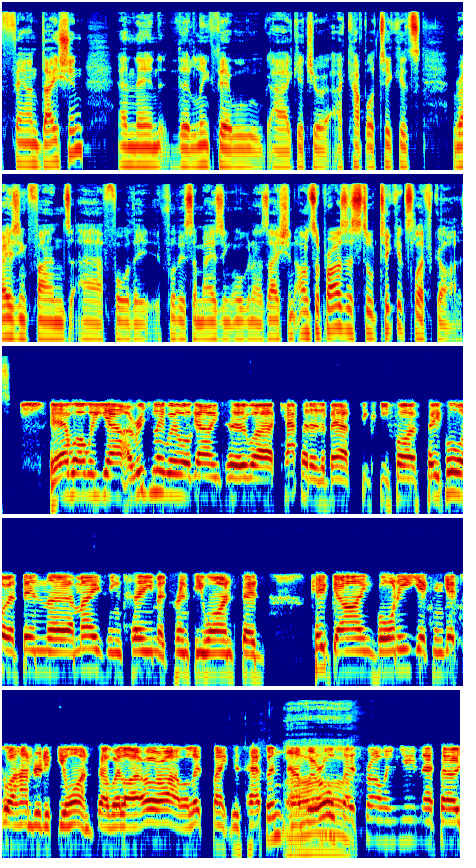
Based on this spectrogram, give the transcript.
Foundation, and then the link there will uh, get you a couple of tickets, raising funds uh, for the for this amazing organisation. I'm surprised there's still tickets left, guys. Yeah, well, we uh, originally we were going to uh, cap it at about 65 people, but then the amazing team at Printhie Wine said, "Keep going, Borny. You can get to 100 if you want." So we're like, "All right, well, let's make this happen." Um, we're Ah. also throwing you, Matho,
